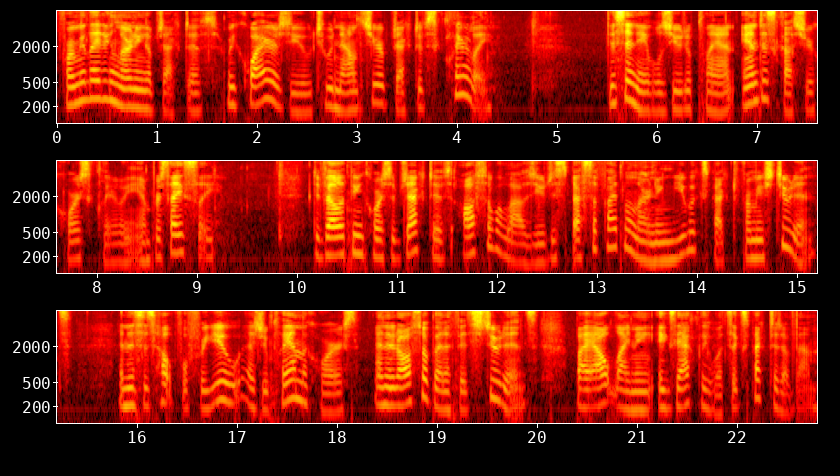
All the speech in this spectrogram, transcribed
Formulating learning objectives requires you to announce your objectives clearly. This enables you to plan and discuss your course clearly and precisely. Developing course objectives also allows you to specify the learning you expect from your students, and this is helpful for you as you plan the course, and it also benefits students by outlining exactly what's expected of them.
